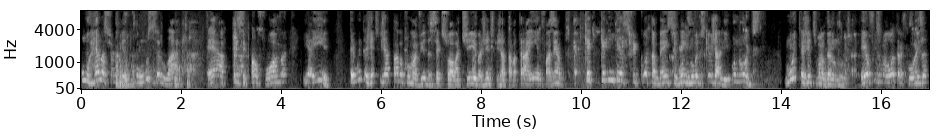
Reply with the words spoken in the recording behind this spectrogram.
o relacionamento com o celular é a principal forma. E aí, tem muita gente que já estava com uma vida sexual ativa, gente que já estava traindo, fazendo. O que, que, intensificou também, segundo números que eu já li? O nudes. Muita gente mandando nude. Eu fiz uma outra coisa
